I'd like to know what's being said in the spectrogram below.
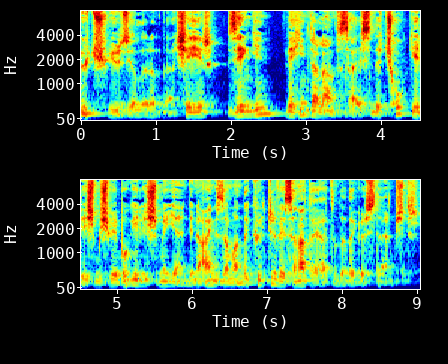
3 yüzyıllarında şehir zengin ve hinterlandı sayesinde çok gelişmiş ve bu gelişme kendini aynı zamanda kültür ve sanat hayatında da göstermiştir.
